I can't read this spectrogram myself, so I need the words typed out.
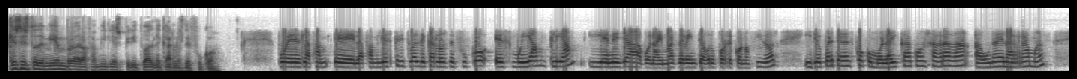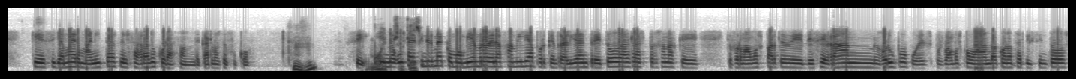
qué es esto de miembro de la familia espiritual de Carlos de Foucault? Pues la, fam- eh, la familia espiritual de Carlos de Foucault es muy amplia y en ella, bueno, hay más de 20 grupos reconocidos y yo pertenezco como laica consagrada a una de las ramas que se llama Hermanitas del Sagrado Corazón de Carlos de Foucault. Sí, Bueno, y me gusta es- definirme como miembro de la familia porque en realidad entre todas las personas que, que formamos parte de, de ese gran grupo, pues, pues vamos como dando a conocer distintos,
